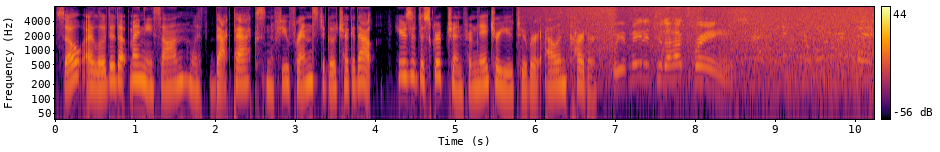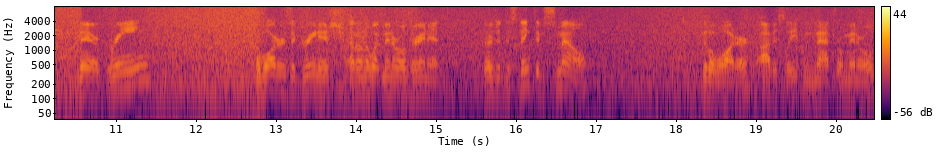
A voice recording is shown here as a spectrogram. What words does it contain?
So I loaded up my Nissan with backpacks and a few friends to go check it out. Here's a description from nature YouTuber Alan Carter. We have made it to the hot springs. They are green. The water is a greenish. I don't know what minerals are in it. There's a distinctive smell to the water, obviously, from natural minerals.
